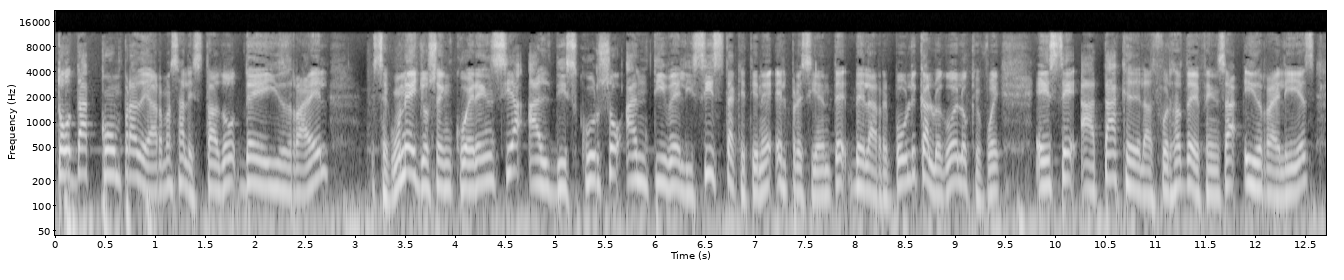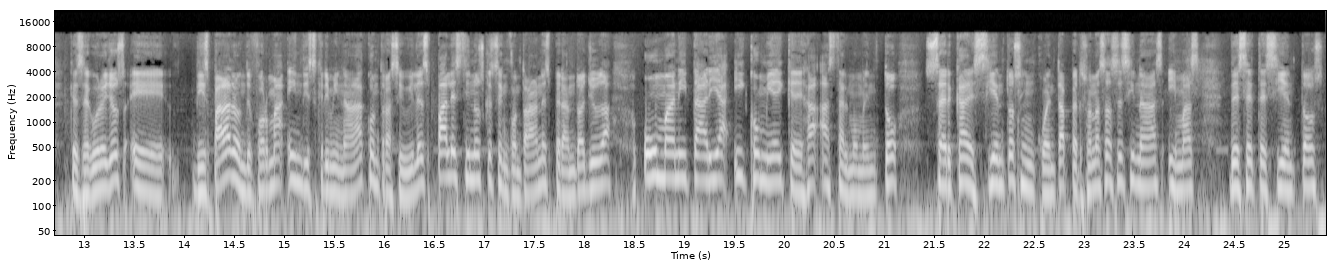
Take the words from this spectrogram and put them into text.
toda compra de armas al Estado de Israel según ellos, en coherencia al discurso antibelicista que tiene el presidente de la República luego de lo que fue ese ataque de las fuerzas de defensa israelíes que según ellos eh, dispararon de forma indiscriminada contra civiles palestinos que se encontraban esperando ayuda humanitaria y comida y que deja hasta el momento cerca de 150 personas asesinadas y más de 700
